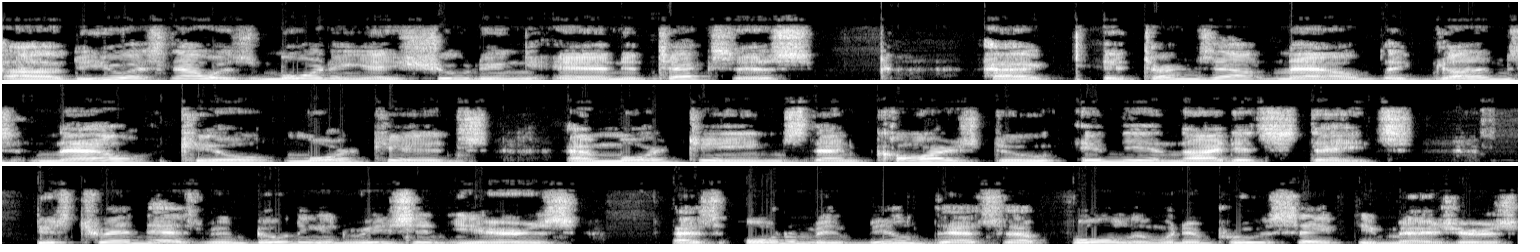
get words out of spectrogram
Uh, the U.S. now is mourning a shooting in, in Texas. Uh, it turns out now that guns now kill more kids and more teens than cars do in the United States. This trend has been building in recent years as automobile deaths have fallen with improved safety measures,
